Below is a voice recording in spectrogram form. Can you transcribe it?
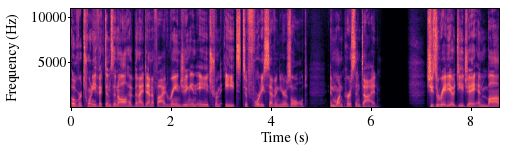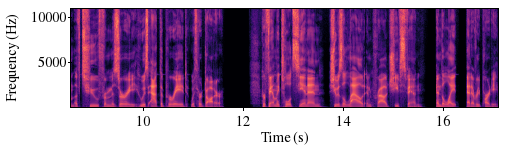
Over 20 victims in all have been identified, ranging in age from 8 to 47 years old, and one person died. She's a radio DJ and mom of two from Missouri who was at the parade with her daughter. Her family told CNN she was a loud and proud Chiefs fan and the light at every party.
